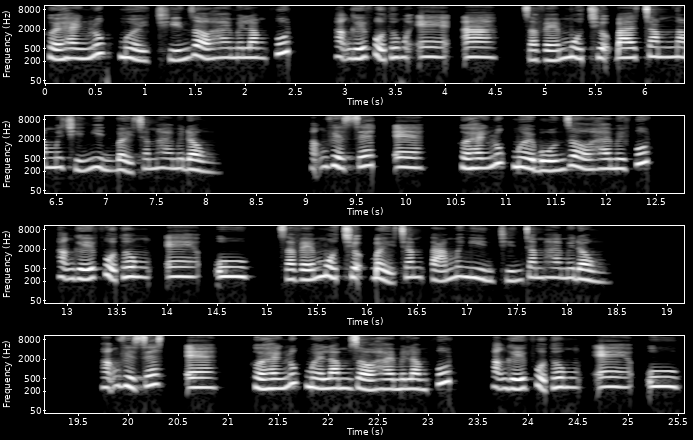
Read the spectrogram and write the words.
khởi hành lúc 19 giờ 25 phút, hạng ghế phổ thông EA, giá vé 1 triệu 359.720 đồng. Hãng Vietjet Air khởi hành lúc 14 giờ 20 phút, hạng ghế phổ thông EU, giá vé 1 triệu 780.920 đồng. Hãng Vietjet Air khởi hành lúc 15 giờ 25 phút, hạng ghế phổ thông EU,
